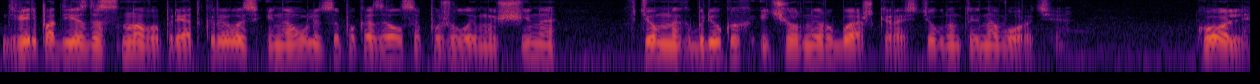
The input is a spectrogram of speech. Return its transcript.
Дверь подъезда снова приоткрылась, и на улице показался пожилой мужчина в темных брюках и черной рубашке, расстегнутой на вороте. «Коль,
